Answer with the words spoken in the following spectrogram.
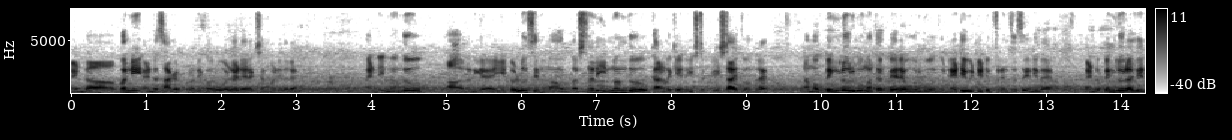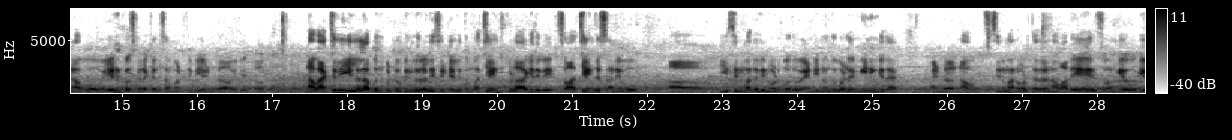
ಆ್ಯಂಡ್ ಬನ್ನಿ ಆ್ಯಂಡ್ ಸಾಗರ್ ಪುರಾಣಿಕ್ ಅವರು ಒಳ್ಳೆ ಡೈರೆಕ್ಷನ್ ಮಾಡಿದ್ದಾರೆ. ಆ್ಯಂಡ್ ಇನ್ನೊಂದು ನನಗೆ ಈ ಡೊಳ್ಳು ಸಿನಿಮಾ ಪರ್ಸ್ನಲಿ ಇನ್ನೊಂದು ಕಾರಣಕ್ಕೇನು ಇಷ್ಟ ಇಷ್ಟ ಆಯಿತು ಅಂದರೆ ನಮ್ಮ ಬೆಂಗಳೂರಿಗೂ ಮತ್ತು ಬೇರೆ ಊರಿಗೂ ಒಂದು ನೇಟಿವಿಟಿ ಡಿಫ್ರೆನ್ಸಸ್ ಏನಿದೆ. ಆ್ಯಂಡ್ ಬೆಂಗಳೂರಲ್ಲಿ ನಾವು ಏನಕ್ಕೋಸ್ಕರ ಕೆಲಸ ಮಾಡ್ತೀವಿ ಆ್ಯಂಡ್ ನಾವು ಆ್ಯಕ್ಚುಲಿ ಇಲ್ಲೆಲ್ಲ ಬಂದುಬಿಟ್ಟು ಬೆಂಗಳೂರಲ್ಲಿ ಸಿಟಿಯಲ್ಲಿ ತುಂಬ ಚೇಂಜ್ ಕೂಡ ಆಗಿದ್ದೀವಿ. ಸೊ ಆ ಚೇಂಜಸ್ನ ನೀವು ಈ ಸಿನಿಮಾದಲ್ಲಿ ನೋಡ್ಬೋದು. ಆ್ಯಂಡ್ ಇನ್ನೊಂದು ಒಳ್ಳೆ ಮೀನಿಂಗ್ ಇದೆ. ಆ್ಯಂಡ್ ನಾವು ಸಿನಿಮಾ ನೋಡ್ತಾ ಇದ್ರೆ ನಾವು ಅದೇ ಝೋನ್ಗೆ ಹೋಗಿ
